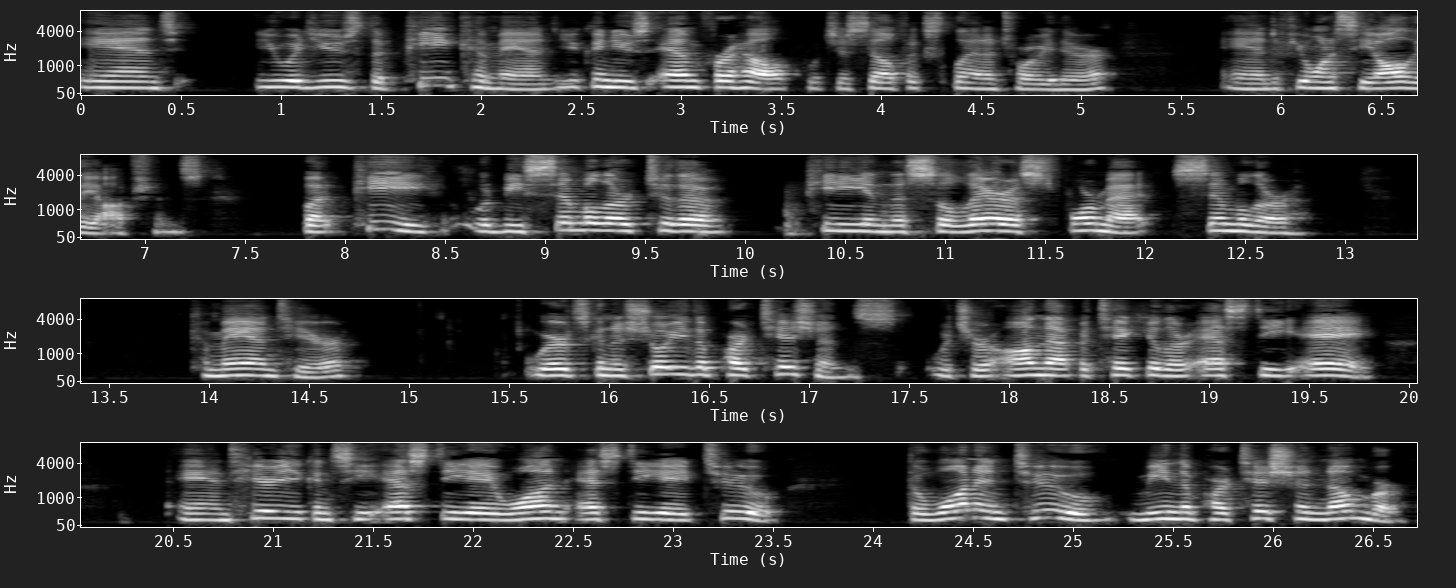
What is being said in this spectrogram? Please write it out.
And you would use the P command. You can use M for help, which is self-explanatory there. And if you want to see all the options. But P would be similar to the P in the Solaris format, similar command here, where it's going to show you the partitions, which are on that particular SDA. And here you can see SDA1, SDA2. The 1 and 2 mean the partition number.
